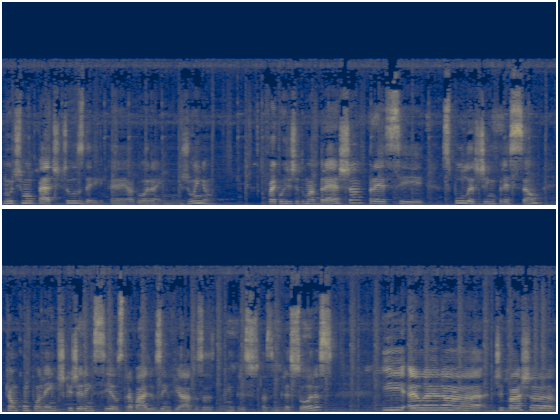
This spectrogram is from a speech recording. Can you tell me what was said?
No último Patch Tuesday, é, agora em junho, foi corrigida uma brecha para esse spooler de impressão que é um componente que gerencia os trabalhos enviados às impressoras. E ela era de baixa,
